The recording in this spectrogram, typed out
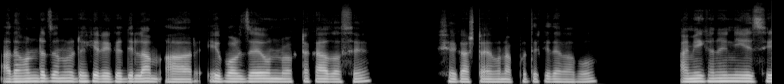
আধা ঘণ্টার জন্য ঢেকে রেখে দিলাম। আর এ পর্যায়ে অন্য একটা কাজ আছে। সে কাজটা এখন আপনাদেরকে দেখাবো। আমি এখানে নিয়েছি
